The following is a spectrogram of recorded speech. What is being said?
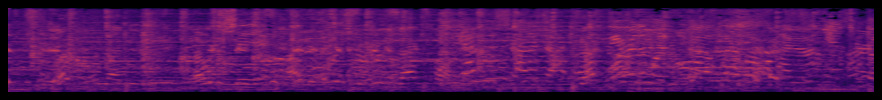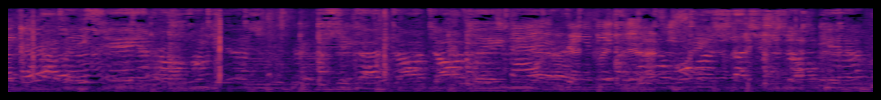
That was a shame. I didn't think it was Zach's fault. You guys will strategize. We were the ones who got well all the time. We can't turn it. off. team.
